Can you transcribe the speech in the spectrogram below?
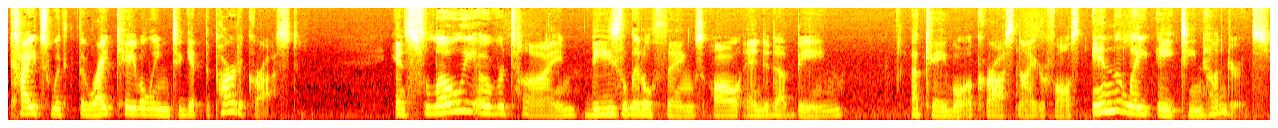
kites with the right cabling to get the part across. And slowly over time, these little things all ended up being a cable across Niagara Falls in the late 1800s.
